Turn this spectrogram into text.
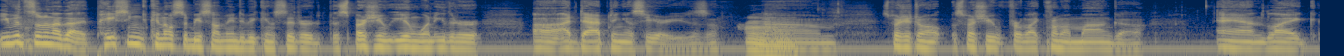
even something like that, pacing can also be something to be considered, especially even when either uh, adapting a series, Hmm. um, especially from especially from like from a manga, and like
